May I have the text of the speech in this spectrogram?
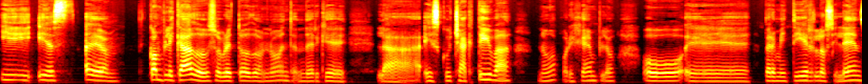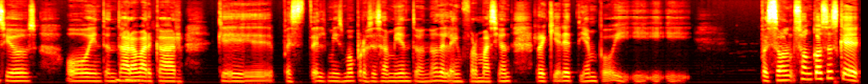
y, y es eh, complicado sobre todo, ¿no? Entender que la escucha activa, ¿no? Por ejemplo, o eh, permitir los silencios o intentar abarcar que pues el mismo procesamiento, ¿no? De la información requiere tiempo y, y, y pues son, son cosas que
